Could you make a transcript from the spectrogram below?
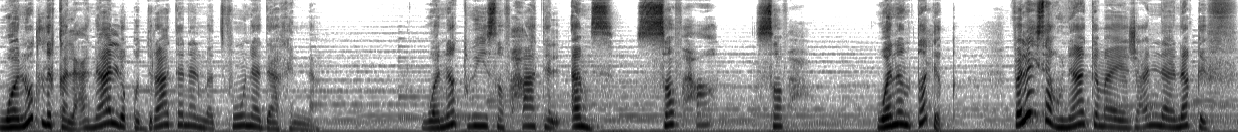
ونطلق العنان لقدراتنا المدفونة داخلنا ونطوي صفحات الأمس صفحة صفحة وننطلق. فليس هناك ما يجعلنا نقف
